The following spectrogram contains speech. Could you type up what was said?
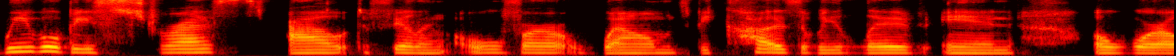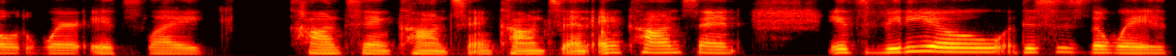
We will be stressed out, feeling overwhelmed because we live in a world where it's like content, content, content, and content. It's video. This is the way it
